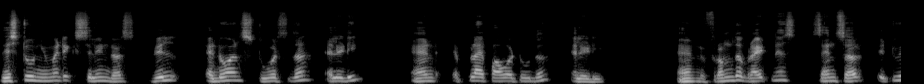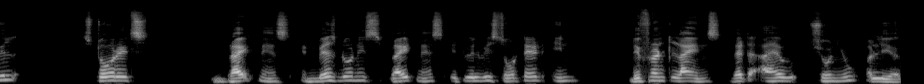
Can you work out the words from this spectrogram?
these two pneumatic cylinders will advance towards the LED and apply power to the LED. And from the brightness sensor, it will store its brightness and based on its brightness, it will be sorted in different lines that I have shown you earlier.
